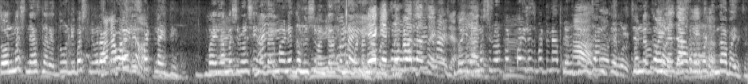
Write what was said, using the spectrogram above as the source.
दोन मशनी असणार आहेत. दोन्ही मशनीवर आपली पहिलीच बटन आहे ती पहिल्या मशीनवर बटन एक एक नंबरलाच आहे. दुसऱ्या मशीनवर पण पहिलंच बटन आहे आपल्या जानकर चिन्ह कमळ. त्यासमोर बटन दाबायचं.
